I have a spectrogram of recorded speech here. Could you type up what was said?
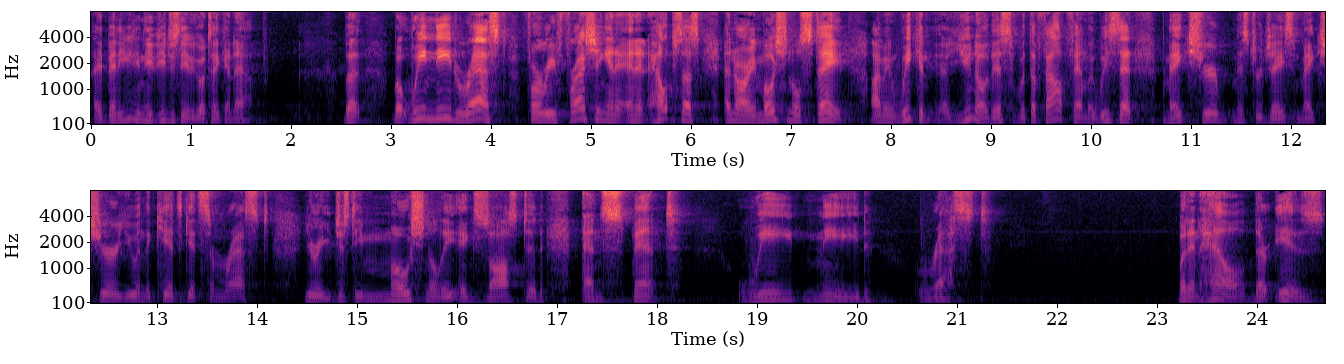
Hey, Benny, you, need, you just need to go take a nap. But, but we need rest for refreshing and, and it helps us in our emotional state. I mean, we can, uh, you know this with the Fout family. We said, make sure, Mr. Jason, make sure you and the kids get some rest. You're just emotionally exhausted and spent. We need rest. But in hell, there is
